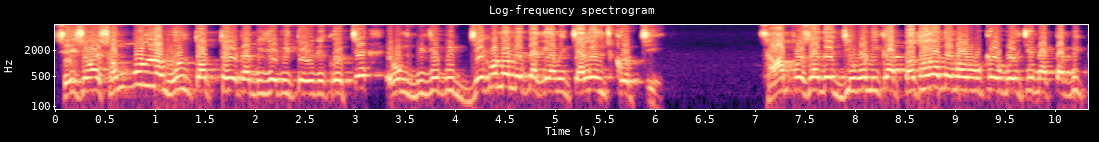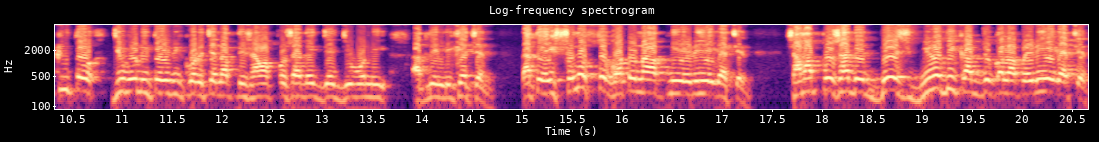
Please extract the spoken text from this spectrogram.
সেই সময় সম্পূর্ণ ভুল তথ্য এটা বিজেপি তৈরি করছে এবং বিজেপির যে কোনো নেতাকে আমি চ্যালেঞ্জ করছি। শ্যামাপ্রসাদের জীবনীকার তথাগত বাবুকেও বলছেন, একটা বিকৃত জীবনী তৈরি করেছেন আপনি, শ্যামাপ্রসাদের যে জীবনী আপনি লিখেছেন। তাতে এই সমস্ত ঘটনা আপনি এড়িয়ে গেছেন। শ্যামাপ্রসাদের দেশ বিরোধী কার্যকলাপ এড়িয়ে গেছেন।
